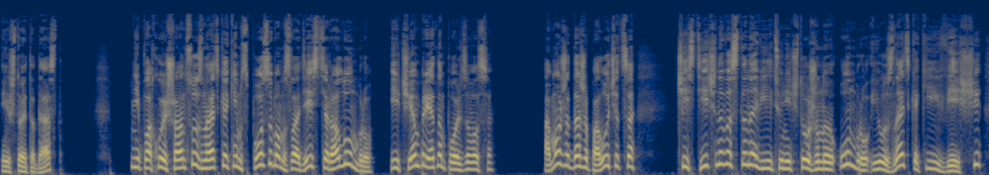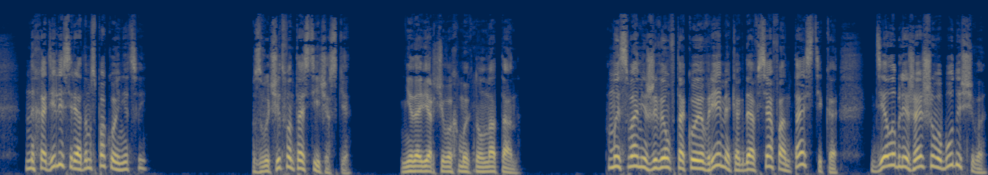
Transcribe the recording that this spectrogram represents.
И что это даст? Неплохой шанс узнать, каким способом злодей стирал Умбру и чем при этом пользовался. А может, даже получится частично восстановить уничтоженную Умбру и узнать, какие вещи находились рядом с покойницей. Звучит фантастически. Недоверчиво хмыкнул Натан. Мы с вами живем в такое время, когда вся фантастика — дело ближайшего будущего.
